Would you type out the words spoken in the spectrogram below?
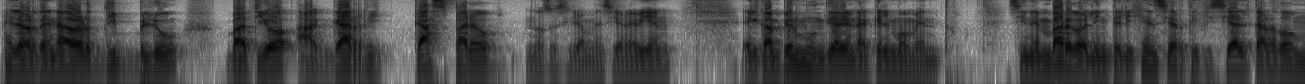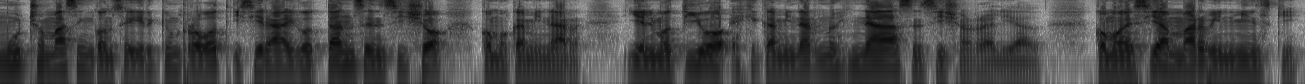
el ordenador Deep Blue batió a Garry Kasparov, no sé si lo mencioné bien, el campeón mundial en aquel momento. Sin embargo, la inteligencia artificial tardó mucho más en conseguir que un robot hiciera algo tan sencillo como caminar, y el motivo es que caminar no es nada sencillo en realidad. Como decía Marvin Minsky,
